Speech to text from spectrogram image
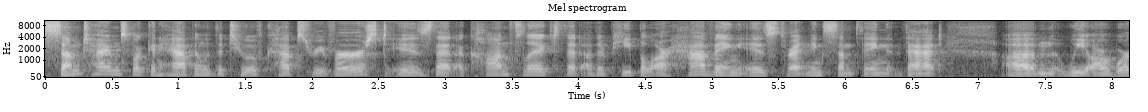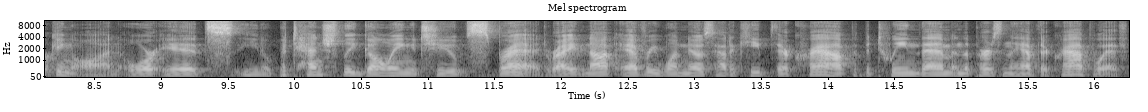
Sometimes what can happen with the Two of Cups reversed is that a conflict that other people are having is threatening something that um, we are working on or it's you know potentially going to spread right? Not everyone knows how to keep their crap between them and the person they have their crap with.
